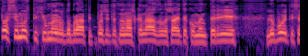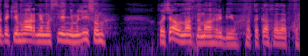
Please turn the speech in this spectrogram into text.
Тож всім успіхів, миру, добра, підписуйтесь на наш канал, залишайте коментарі, любуйтеся таким гарним осіннім лісом. Хоча у нас нема грибів. От така халепка.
